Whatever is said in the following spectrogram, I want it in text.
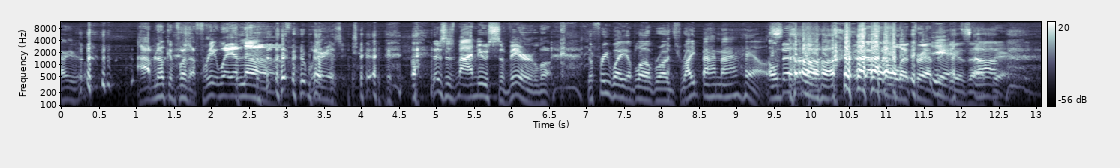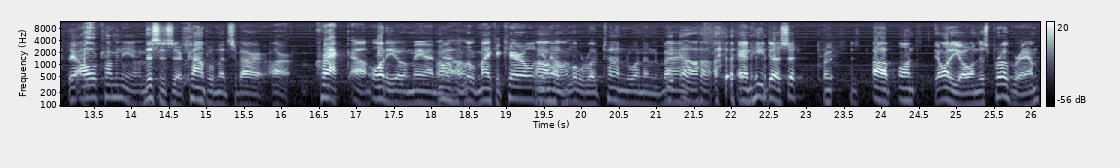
Are you really? I'm looking for the freeway of love. Where is it? this is my new severe look. The freeway of love runs right by my house. Oh, does it? Is that what all that traffic Yes, is out uh, there? They're all coming in. This is uh, compliments of our, our crack uh, audio man, uh Uh-huh. little Micah Carroll, you know, Uh-huh. the little rotund one in the back. uh-huh. and he does sit uh, on the audio on this program.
